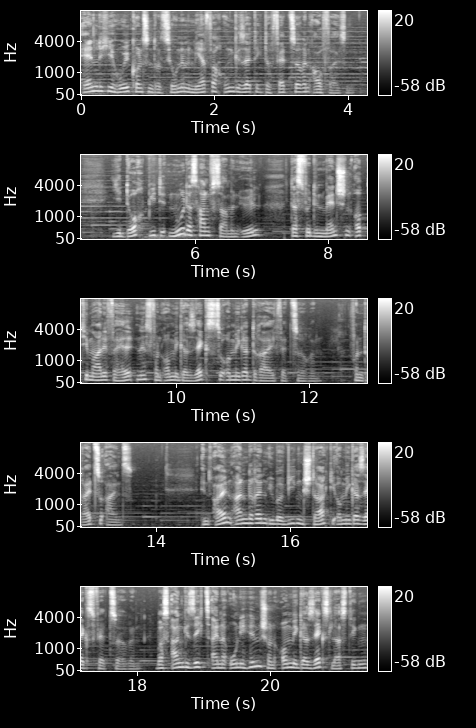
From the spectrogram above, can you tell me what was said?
ähnliche hohe Konzentrationen mehrfach ungesättigter Fettsäuren aufweisen. Jedoch bietet nur das Hanfsamenöl das für den Menschen optimale Verhältnis von Omega-6 zu Omega-3-Fettsäuren von 3 zu 1. In allen anderen überwiegen stark die Omega-6-Fettsäuren, was angesichts einer ohnehin schon Omega-6-lastigen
